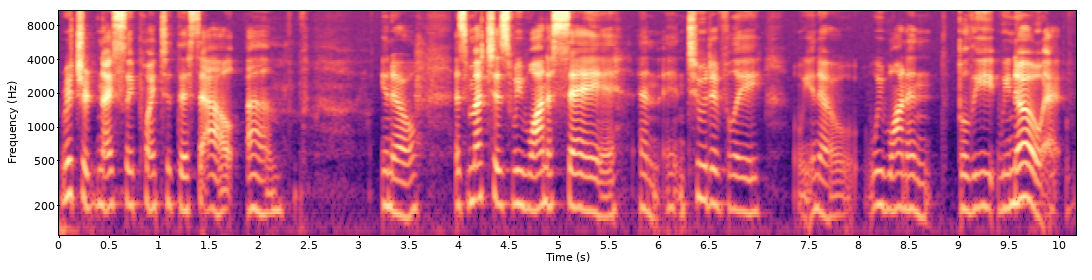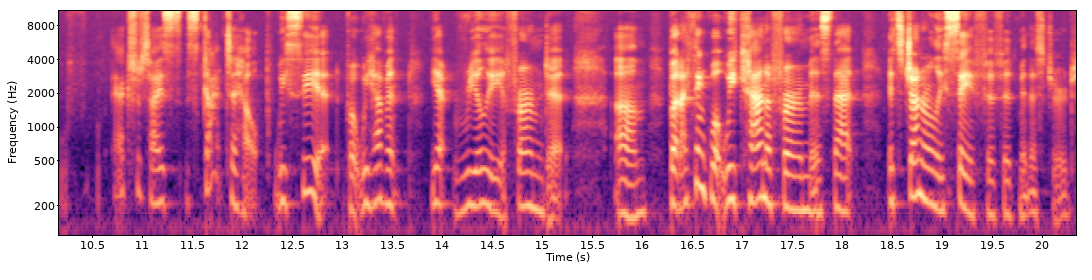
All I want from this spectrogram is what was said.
Richard nicely pointed this out. Um, you know, as much as we want to say and intuitively, you know, we want to believe, we know exercise has got to help. We see it, but we haven't yet really affirmed it. Um, but I think what we can affirm is that it's generally safe if administered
